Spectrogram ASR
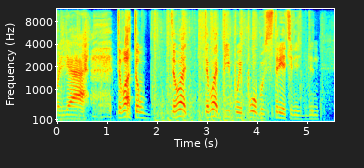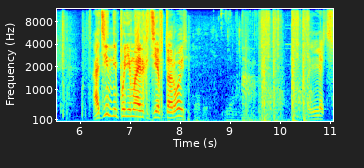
бля. Два то... Два, два Пипа и Бобы встретились, блин. Один не понимает, где второй. Блять.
